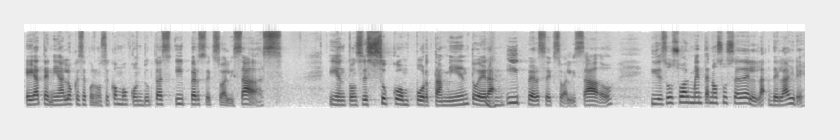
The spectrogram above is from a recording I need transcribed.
ella tenía lo que se conoce como conductas hipersexualizadas. Y entonces su comportamiento era hipersexualizado. Y eso usualmente no sucede del, del aire.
